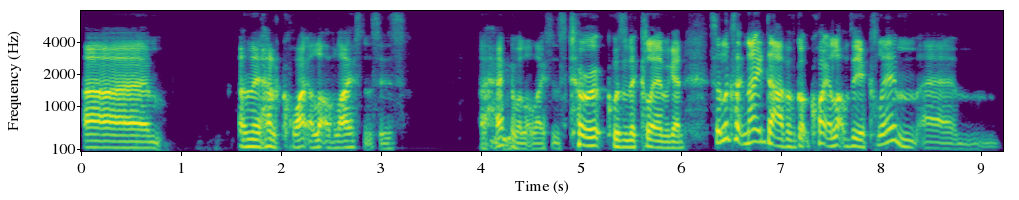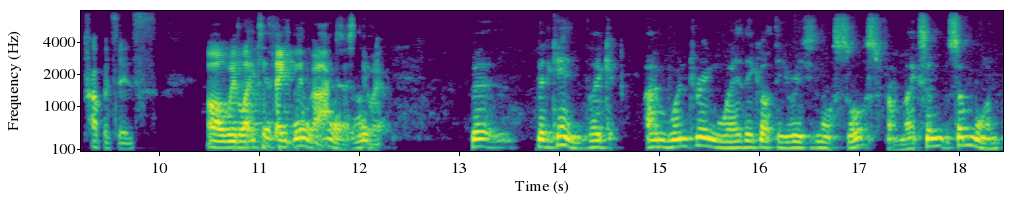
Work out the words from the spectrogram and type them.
Um, and they had quite a lot of licenses. A heck of a lot of licenses. Turok was an acclaim again. So it looks like Night Dive have got quite a lot of the acclaim um properties. Oh, we'd like to Yeah, think they've got access to it. But but again, like I'm wondering where they got the original source from. Like some someone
